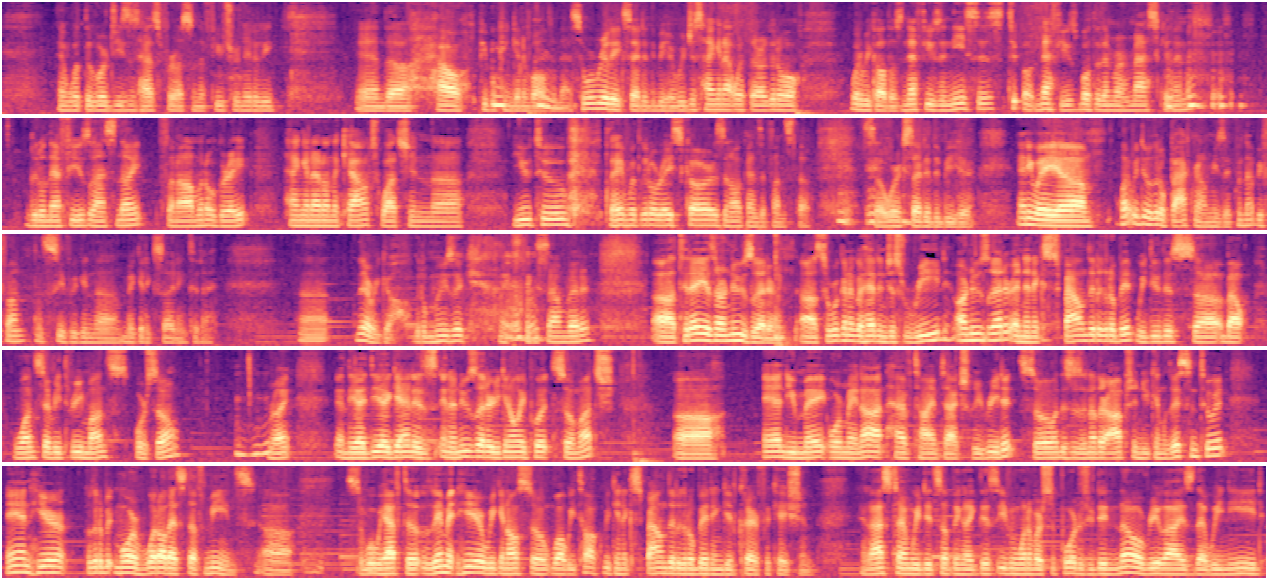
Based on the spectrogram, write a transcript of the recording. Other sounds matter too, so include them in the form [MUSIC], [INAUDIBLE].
and what the Lord Jesus has for us in the future in Italy and uh, how people can get involved in that. So we're really excited to be here. We're just hanging out with our little, what do we call those, nephews and nieces? Two, oh, nephews, both of them are masculine. [LAUGHS] little nephews last night, phenomenal, great. Hanging out on the couch, watching uh, YouTube, [LAUGHS] playing with little race cars, and all kinds of fun stuff. So we're excited to be here. Anyway, um, why don't we do a little background music? Wouldn't that be fun? Let's see if we can uh, make it exciting today. Uh, there we go. A little music [LAUGHS] makes things sound better. Uh, today is our newsletter. Uh, so we're going to go ahead and just read our newsletter and then expound it a little bit. We do this uh, about once every three months or so, right? And the idea again is in a newsletter you can only put so much, uh, and you may or may not have time to actually read it. So this is another option. You can listen to it and hear a little bit more of what all that stuff means. Uh, so what we have to limit here, we can also, while we talk, we can expound it a little bit and give clarification. And last time we did something like this, even one of our supporters who didn't know realized that we need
